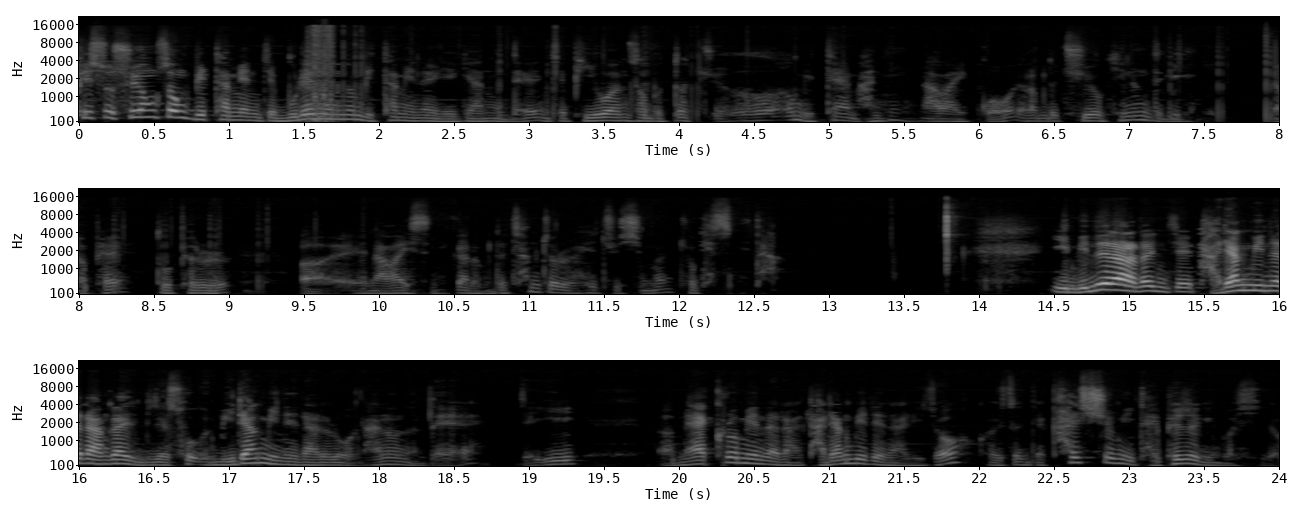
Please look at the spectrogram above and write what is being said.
필수 수용성 비타민 이제 물에 녹는 비타민을 얘기하는데 이제 비원서부터 쭉 밑에 많이 나와 있고 여러분들 주요 기능들이 옆에 도표를 어, 에 나와 있으니까 여러분들 참조를 해 주시면 좋겠습니다. 이 미네랄은 이제 다량 미네랄과 이제 소, 미량 미네랄로 나누는데 이제 이 어, 매크로 미네랄, 다량 미네랄이죠. 거기서 이제 칼슘이 대표적인 것이죠.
